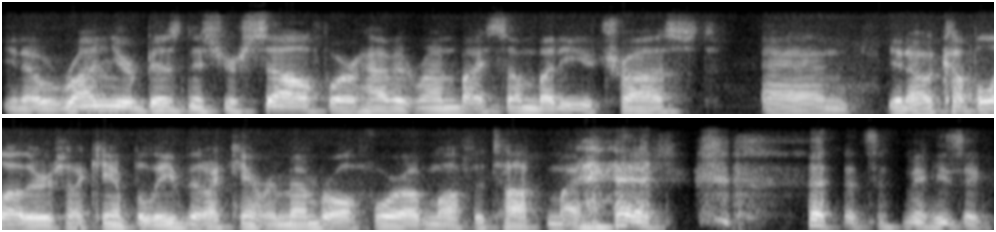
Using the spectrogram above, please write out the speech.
you know, run your business yourself or have it run by somebody you trust and you know a couple others. I can't believe that I can't remember all four of them off the top of my head. that's amazing.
